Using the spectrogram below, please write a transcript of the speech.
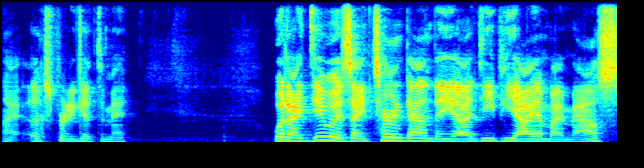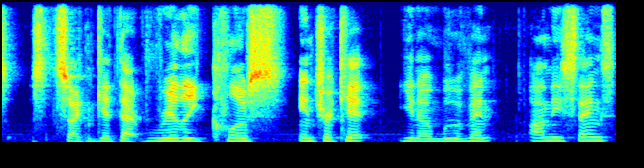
Right, looks pretty good to me. What I do is I turn down the uh, DPI on my mouse so I can get that really close, intricate, you know, movement on these things.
